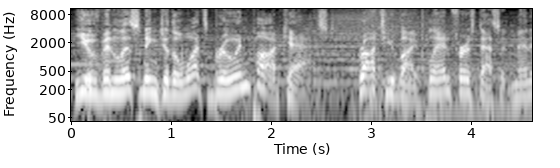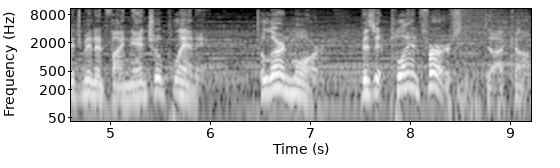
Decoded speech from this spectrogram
You've been listening to the What's Brewing podcast, brought to you by Plan First Asset Management and Financial Planning. To learn more, visit planfirst.com.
